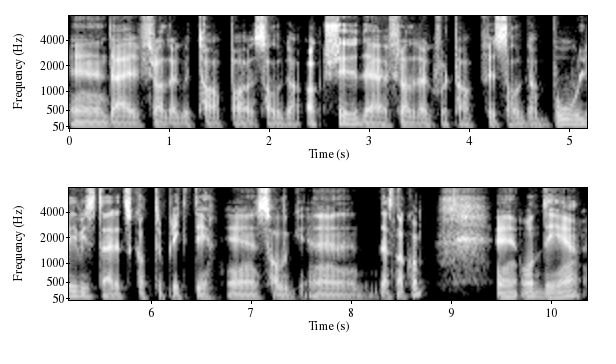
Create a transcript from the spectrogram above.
eh, Det er fradrag ved tap av salg av aksjer. Det er fradrag for tap ved salg av bolig, hvis det er et skattepliktig eh, salg eh, det er snakk om. Og det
